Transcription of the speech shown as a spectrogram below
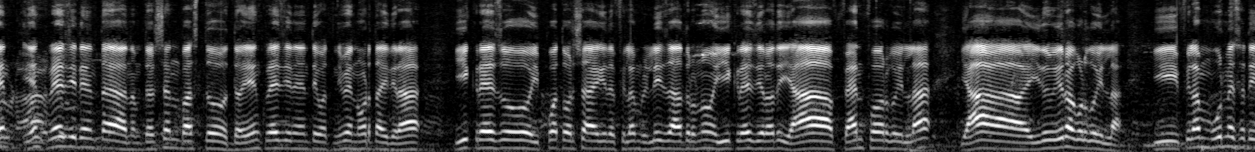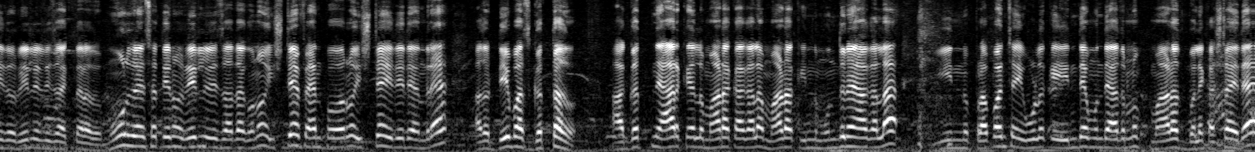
ಏನ್ ಏನ್ ಕ್ರೇಜ್ ಇದೆ ಅಂತ ನಮ್ಮ ದರ್ಶನ್ ಬಾಸ್ದು ಏನ್ ಕ್ರೇಜ್ ಇದೆ ಅಂತ ಇವತ್ತು ನೀವೇ ನೋಡ್ತಾ ಇದ್ದೀರಾ? ಈ ಕ್ರೇಜು ಇಪ್ಪತ್ತು ವರ್ಷ ಆಗಿದೆ ಫಿಲಮ್ ರಿಲೀಸ್ ಆದ್ರೂ ಈ ಕ್ರೇಜ್ ಇರೋದು ಯಾವ ಫ್ಯಾನ್ ಫಾರ್ಗೂ ಇಲ್ಲ, ಯಾ ಇದು ಹೀರೋಗಳಿಗೂ ಇಲ್ಲ. ಈ ಫಿಲಮ್ ಮೂರನೇ ಸತಿ ಇದು ರೀ ರಿಲೀಸ್ ಆಗ್ತಾ ಇರೋದು. ಮೂರನೇ ಸತಿನೂ ರೀ ರಿಲೀಸ್ ಆದಾಗೂ ಇಷ್ಟೇ ಫ್ಯಾನ್ ಪವರು ಇಷ್ಟೇ ಇದಿದೆ ಅಂದ್ರೆ ಅದು ಡಿ ಬಾಸ್ ಗತ್ತದು. ಆ ಗತ್ನ ಯಾರ ಕೈಯಲ್ಲೂ ಮಾಡೋಕ್ಕಾಗಲ್ಲ, ಮಾಡೋಕೆ ಇನ್ನು ಮುಂದೆ ಆಗಲ್ಲ. ಇನ್ನು ಪ್ರಪಂಚ ಈ ಉಳಕ್ಕೆ ಹಿಂದೆ ಮುಂದೆ ಆದ್ರೂ ಮಾಡೋದು ಬಲೆ ಕಷ್ಟ ಇದೆ.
